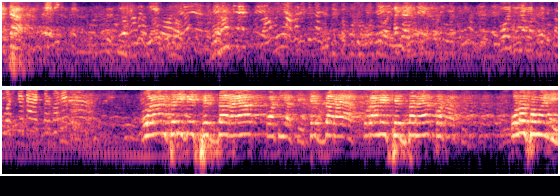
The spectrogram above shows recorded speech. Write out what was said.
আচ্ছা কোরআন শরীফে শেষদার আয়াত কটি আছে? শেষদার আয়াত। কোরআনের শেষদার আয়াত কটা আছে? কোনো সময় নেই।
